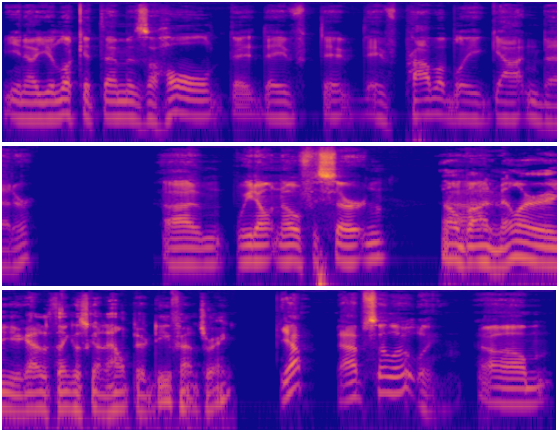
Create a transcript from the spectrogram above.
you know, you look at them as a whole, they, they've, they've, they've probably gotten better. Um, we don't know for certain. Well, Von Uh, Miller, you got to think is going to help their defense, right? Yep, absolutely. Um,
